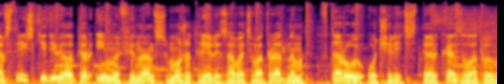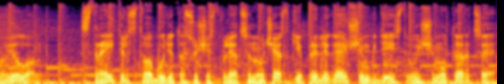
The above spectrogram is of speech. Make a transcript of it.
Австрийский девелопер Immofinanz может реализовать в Отрадном вторую очередь ТРК «Золотой Вавилон». Строительство будет осуществляться на участке, прилегающем к действующему ТРЦ.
